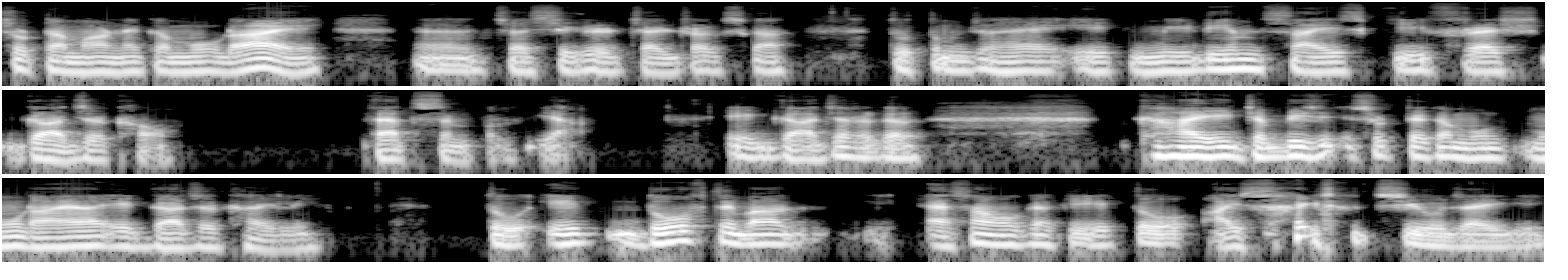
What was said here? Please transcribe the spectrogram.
چھٹا مارنے کا موڈ آئے چاہے سگریٹ، چاہے ڈرگس کا، تو تم جو ہے ایک میڈیم سائز کی فریش گاجر کھاؤ۔ دیٹ سمپل یا ایک گاجر اگر کھائی، جب بھی سٹے کا موڈ آیا، ایک گاجر کھائی لی۔ تو ایک، دو ہفتے بعد ایسا ہوگا کہ ایک تو آئی سائٹ اچھی ہو جائے گی۔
